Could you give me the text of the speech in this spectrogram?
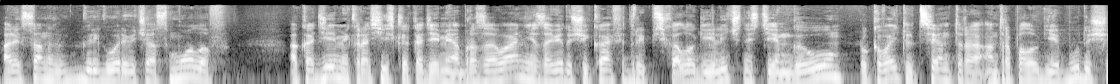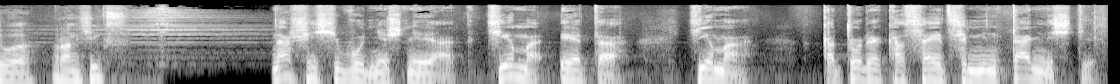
Александр Григорьевич Осмолов, академик Российской академии образования, заведующий кафедрой психологии личности МГУ, руководитель Центра антропологии будущего РАНХИКС. Наша сегодняшняя тема – это тема, которая касается ментальности –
